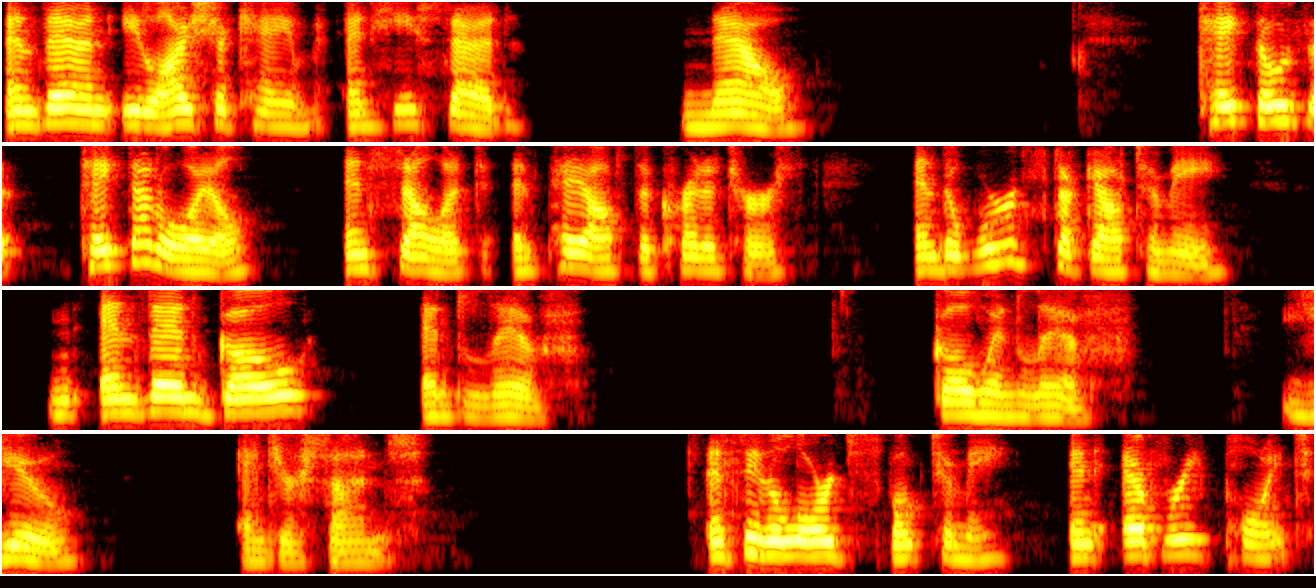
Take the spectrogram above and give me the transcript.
And then Elisha came and he said, "Now take those take that oil and sell it and pay off the creditors." And the word stuck out to me. And then go and live. Go and live you and your sons. And see, the Lord spoke to me in every point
